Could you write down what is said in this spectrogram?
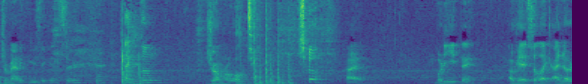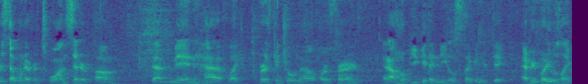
Dramatic music insert. Drum roll. All right. What do you think? Okay, so like I noticed that whenever Twan said um that men have like birth control now or Fern, and I hope you get a needle stuck in your dick. Everybody was like,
